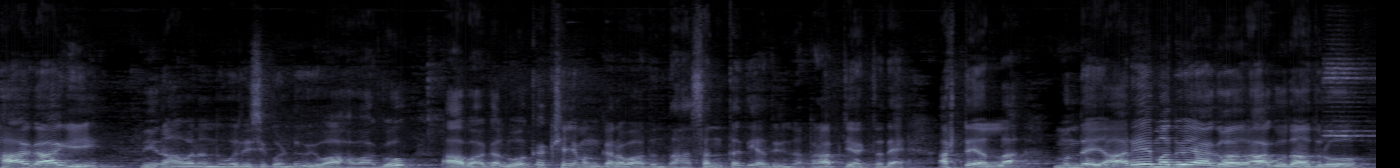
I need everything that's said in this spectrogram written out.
ಹಾಗಾಗಿ ನೀನು ಅವನನ್ನು ಒಲಿಸಿಕೊಂಡು ವಿವಾಹವಾಗು. ಆವಾಗ ಲೋಕಕ್ಷೇಮಂಕರವಾದಂತಹ ಸಂತತಿ ಅದರಿಂದ ಪ್ರಾಪ್ತಿಯಾಗ್ತದೆ. ಅಷ್ಟೇ ಅಲ್ಲ, ಮುಂದೆ ಯಾರೇ ಮದುವೆ ಆಗ, ಆಗುವುದಾದರೂ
